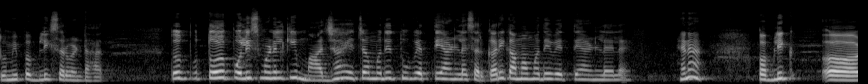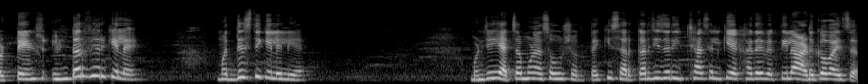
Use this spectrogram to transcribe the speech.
तुम्ही पब्लिक सर्वंट आहात. तो तो पोलीस म्हणेल की माझ्या ह्याच्यामध्ये तू व्यत्यय आणला आहे सरकारी कामामध्ये व्यत्यय आणलेला आहे है ना? पब्लिक टेन्श इंटरफिअर केलं आहे मध्यस्थी केलेली आहे. म्हणजे याच्यामुळे असं होऊ शकतं की सरकारची जर इच्छा असेल की एखाद्या व्यक्तीला अडकवायचं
